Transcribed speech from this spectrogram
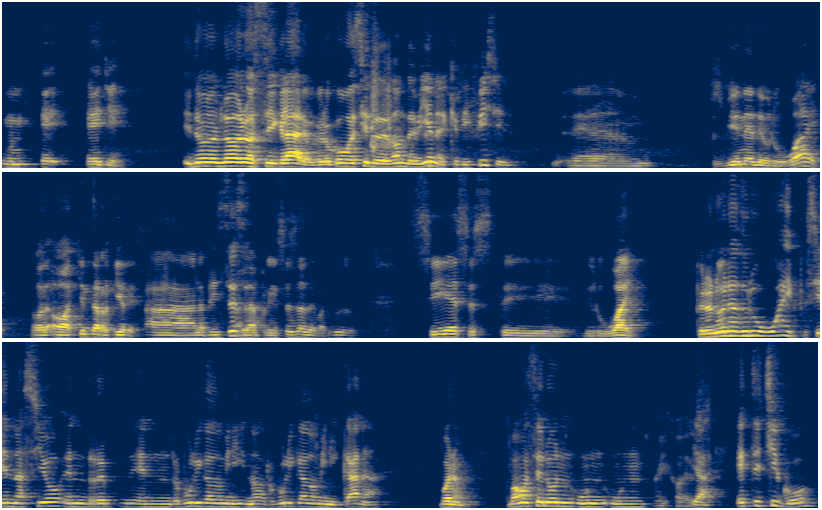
un e, elle. No, no, no, sí, claro, pero ¿cómo decirlo de dónde viene? Es difícil. Eh, pues viene de Uruguay. ¿O, o a quién te refieres? A la A princesa. la princesa de Barbudo. Sí, es este, de Uruguay. Pero no era de Uruguay, pues si él nació en, en República, Domini- no, República Dominicana. Bueno, vamos a hacer un... un- un- Hijo de Ya, este chico,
